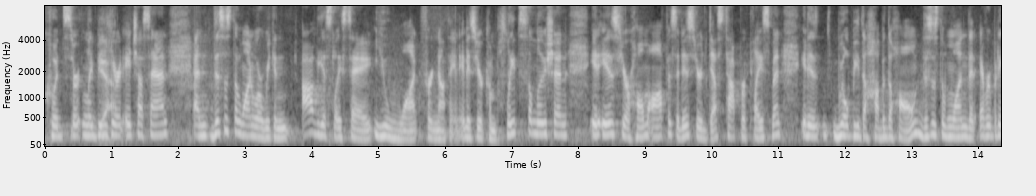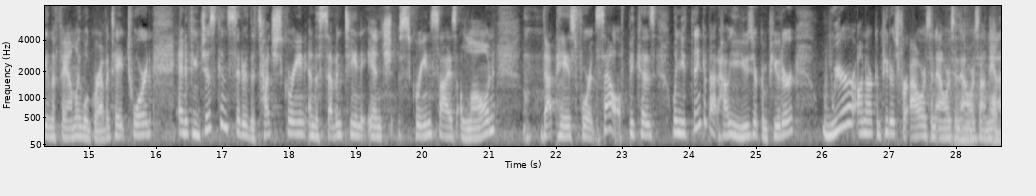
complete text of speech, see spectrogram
could certainly be Yeah. here at HSN. And this is the one where we can obviously say you want for nothing. It is your complete solution. It is your home office. It is your desktop replacement. It is will be the hub of the home. This is the one that everybody in the family will gravitate toward. And if you just consider the touch screen and the 17 inch screen size alone, that pays for itself. Because when you think about how you use your computer, we're on our computers for hours and hours and hours on end.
